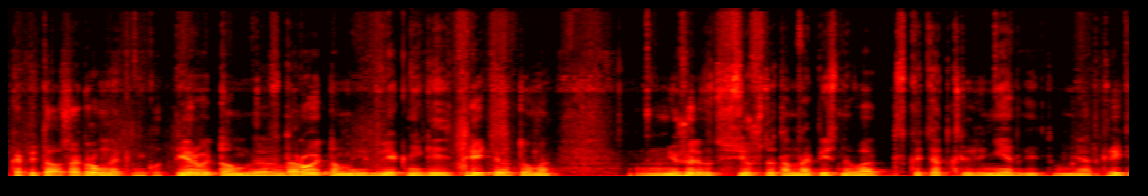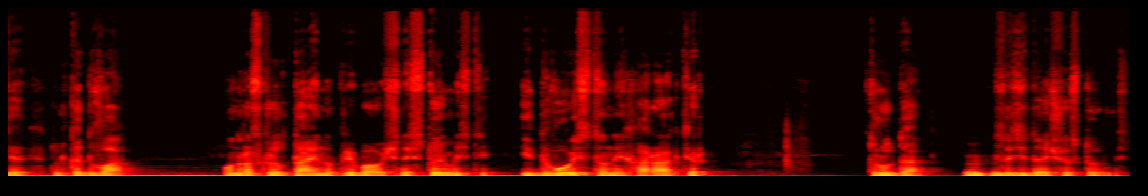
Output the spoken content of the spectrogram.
«Капитал» же огромная книга. Вот первый том, да. второй том и две книги третьего тома. Неужели вот все, что там написано, вы, так сказать, открыли? Нет, говорит, у меня открытие только два он раскрыл тайну прибавочной стоимости и двойственный характер труда, угу. созидающего стоимость.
